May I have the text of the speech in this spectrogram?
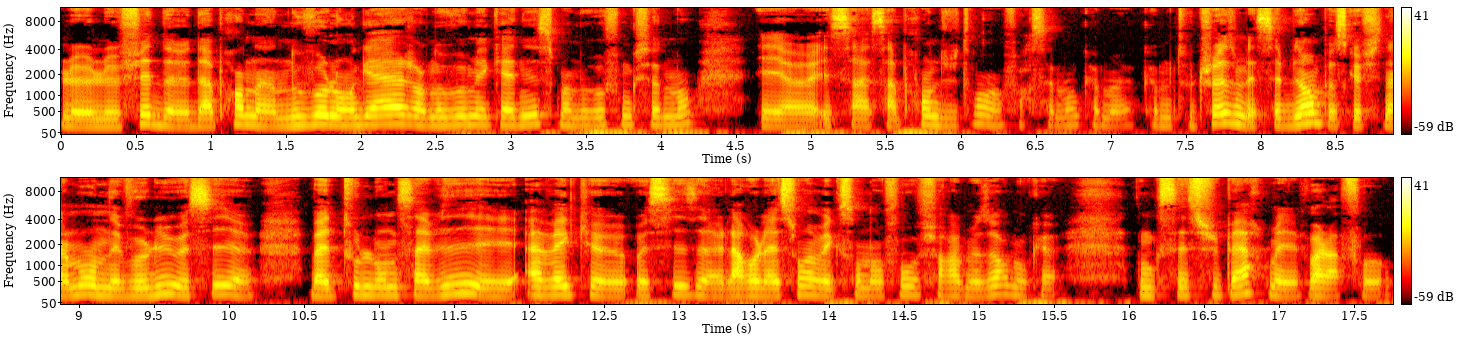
le fait d'apprendre un nouveau langage, un nouveau mécanisme, un nouveau fonctionnement. Et, euh, ça, prend du temps, hein, forcément, comme, euh, comme toute chose, mais c'est bien parce que finalement, on évolue aussi euh, bah, tout le long de sa vie et avec aussi la relation avec son enfant au fur et à mesure. Donc, donc c'est super, mais voilà, faut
